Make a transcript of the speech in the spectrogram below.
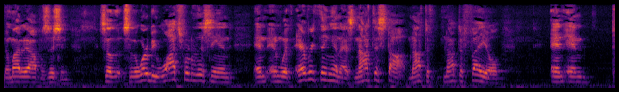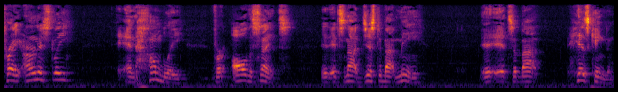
no matter the opposition. So, so the word be watchful to this end and, and with everything in us, not to stop, not to not to fail, and and pray earnestly and humbly for all the saints. It, it's not just about me. It, it's about His kingdom.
